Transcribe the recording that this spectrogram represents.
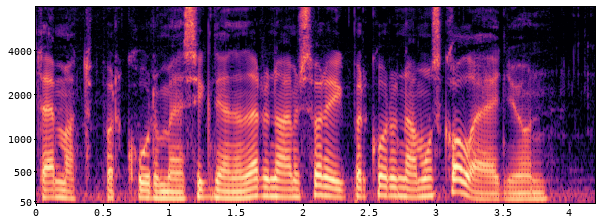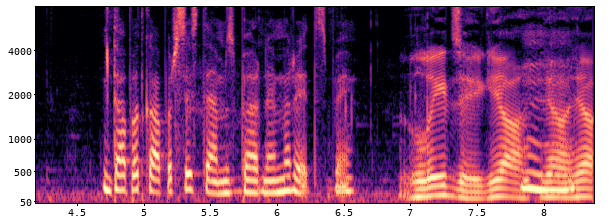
tematu, par kuru mēs ikdienā nerunājam, ir svarīgi, par ko runā mūsu kolēģi. Un, Tāpat kā par sistēmas bērniem arī tas bija. Līdzīgi, jā, mm jā, jā.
